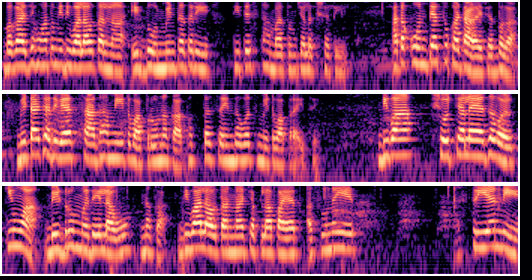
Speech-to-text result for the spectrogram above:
बघा जेव्हा तुम्ही दिवा लावताल ना एक दोन मिनटं तरी तिथेच थांबा तुमच्या लक्षात येईल. आता कोणत्या चुका टाळायच्यात? बघा मिठाच्या दिव्यात साधा मीठ वापरू नका फक्त सैंधवच मीठ वापरायचे. दिवा शौचालयाजवळ किंवा बेडरूममध्ये लावू नका. दिवा लावताना चपला पायात असू नयेत. स्त्रियांनी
